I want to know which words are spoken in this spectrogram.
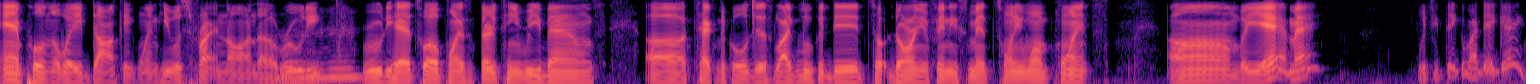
and pulling away Doncic when he was fronting on uh, Rudy. Mm-hmm. Rudy had 12 points and 13 rebounds. Uh, technical, just like Luka did. T- Dorian Finney-Smith 21 points. Um, but yeah, man. What you think about that game?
